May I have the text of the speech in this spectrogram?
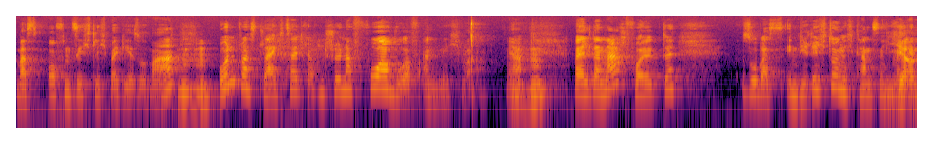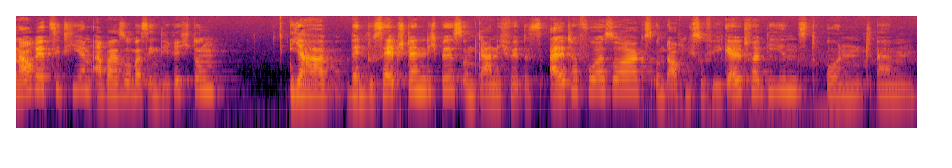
was offensichtlich bei dir so war und was gleichzeitig auch ein schöner Vorwurf an mich war. Ja? Weil danach folgte sowas in die Richtung, ich kann es nicht mehr Ja. genau rezitieren, aber sowas in die Richtung, ja, wenn du selbstständig bist und gar nicht für das Alter vorsorgst und auch nicht so viel Geld verdienst und ähm,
